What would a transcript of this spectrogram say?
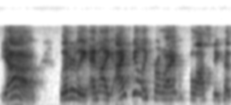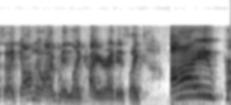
Yeah, literally. And like I feel like for my philosophy, because like y'all know I'm in like higher ed, it's like I pro-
